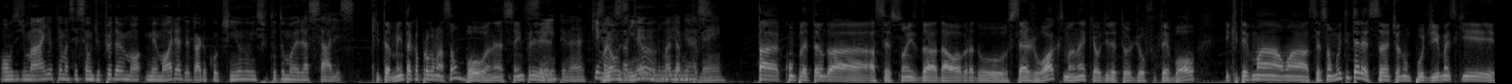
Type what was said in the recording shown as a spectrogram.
11 de maio, tem uma sessão de Fio da Memó- Memória do Eduardo Coutinho no Instituto Moreira Salles. Que também tá com a programação boa, né? Sempre Sempre, né? Que mais tá Joãozinho tendo no manda muito bem. tá completando a- as sessões da, da obra do Sérgio Oxman, né? Que é o diretor de O Futebol. E que teve uma, uma sessão muito interessante, eu não pude ir, mas que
